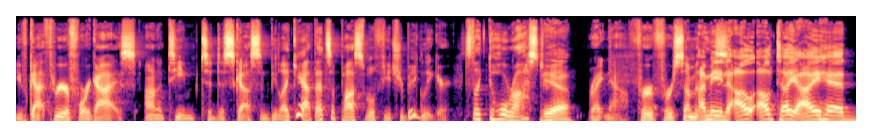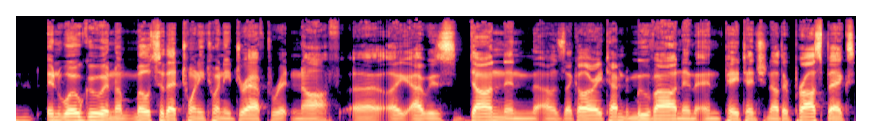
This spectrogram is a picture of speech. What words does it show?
you've got three or four guys on a team to discuss and be like, yeah, that's a possible future big leaguer. It's like the whole roster Yeah. right now for for some of I these. mean, I'll I'll tell you, I had Nwogu and um, most of that 2020 draft written off. Uh, I, I was done, and I was like, all right, time to move on and, and pay attention to other prospects.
